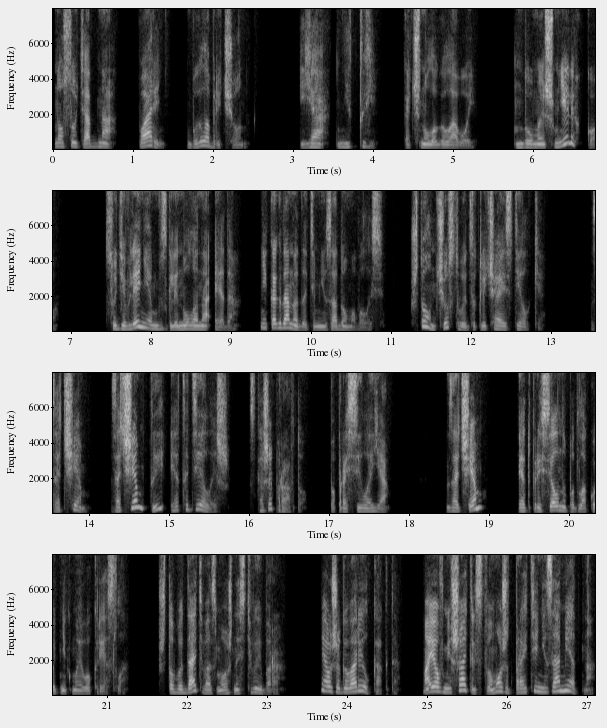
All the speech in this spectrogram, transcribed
Но суть одна — парень был обречен. «Я не ты», — качнула головой. «Думаешь, мне легко?» С удивлением взглянула на Эда. Никогда над этим не задумывалась. Что он чувствует, заключая сделки? «Зачем? Зачем ты это делаешь? Скажи правду», — попросила я. «Зачем?» — Эд присел на подлокотник моего кресла. «Чтобы дать возможность выбора. Я уже говорил как-то. Мое вмешательство может пройти незаметно,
